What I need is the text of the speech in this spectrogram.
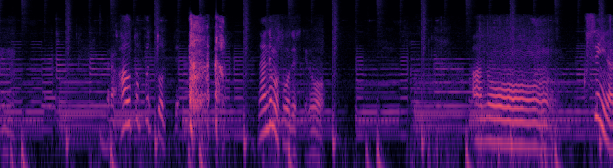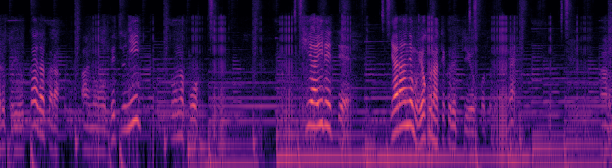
うん、だからアウトプットって 何でもそうですけど、あのー、癖になるというか、だからあの別にそんなこう気合入れてやらんでも良くなってくるっていうことですね。あの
